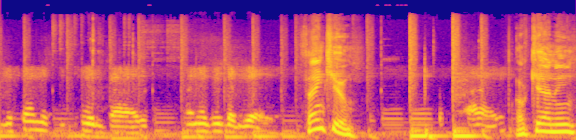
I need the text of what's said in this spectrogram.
Mr. and Mrs. Fulgar, and everybody else. Thank you. Bye. Okay, Annie.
